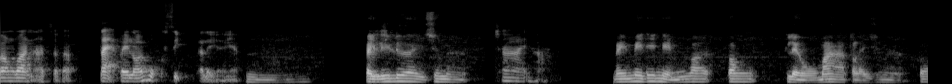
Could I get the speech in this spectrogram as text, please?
บบางวันอาจจะแบบแตะไปร้อยหกสิบอะไรอย่างเงี้ยอืมไปเรื่อยๆใช่ไหมฮะใช่ค่ะ ไม่ไม่ได้เน้นว่าต้องเร็วมากอะไรใช่ไหมฮะก็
